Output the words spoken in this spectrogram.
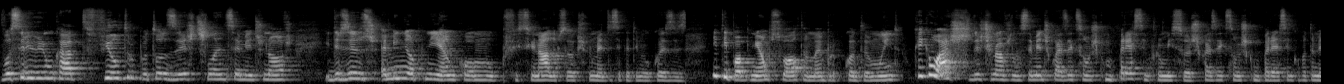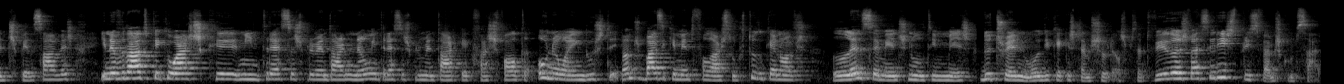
vou servir um bocado de filtro para todos estes lançamentos novos e dizer-vos a minha opinião como profissional e pessoa que experimenta 50 mil coisas e tipo a opinião pessoal também, porque conta muito. O que é que eu acho destes novos lançamentos? Quais é que são os que me parecem promissores? Quais é que são os que me parecem completamente dispensáveis? E na verdade, o que é que eu acho que me interessa experimentar não interessa experimentar? O que é que faz falta ou não à indústria? Vamos basicamente falar sobre tudo o que é novos lançamentos no último mês do Trend Mood e o que é que achamos sobre eles. Portanto, o vídeo de hoje vai ser isto, por isso vamos começar.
